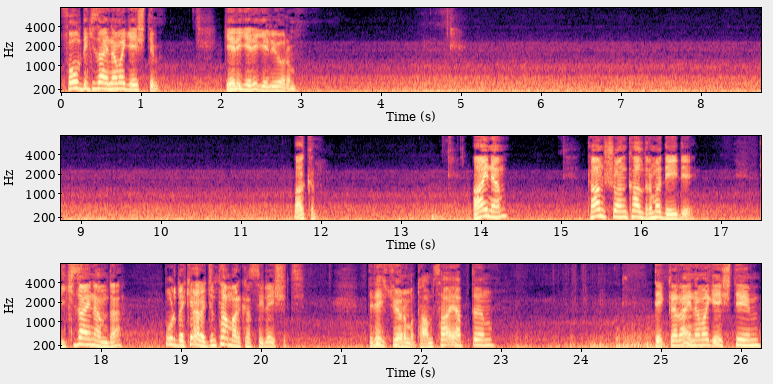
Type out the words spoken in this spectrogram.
Sol dikiz aynama geçtim. Geri geri geliyorum. Bakın. Aynam tam şu an kaldırıma değdi. Dikiz aynam da buradaki aracın tam arkasıyla eşit. Direksiyonumu tam sağ yaptım. Tekrar aynama geçtim.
